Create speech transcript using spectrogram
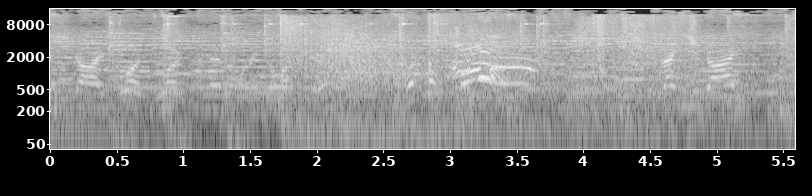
Glitch, guys. Look, look. And then when I go up here. What the fuck? Is that you guys?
